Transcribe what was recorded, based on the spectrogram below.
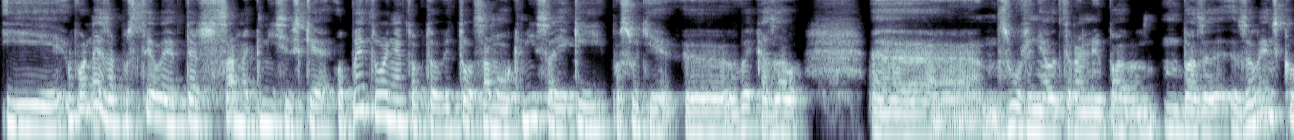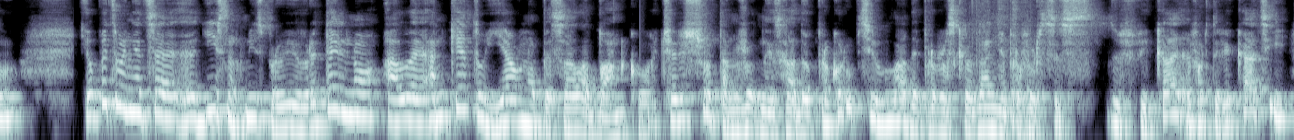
І вони запустили теж саме кмісівське опитування, тобто від того самого КМІСа, який, по суті, е, виказав е, звуження електоральної бази Зеленського. І опитування це е, дійсно КМІС провів ретельно, але анкету явно писала банкова, через що там жодних згадок про корупцію влади, про розкрадання, про фортифікації,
